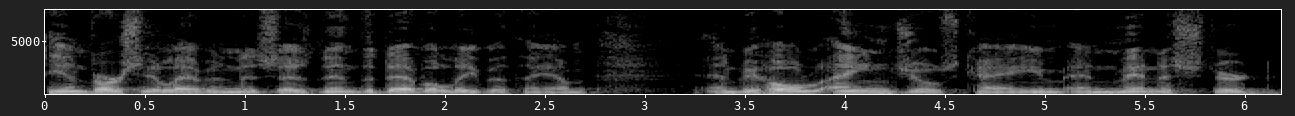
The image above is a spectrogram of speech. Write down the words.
In verse 11, it says, Then the devil leaveth him, and behold, angels came and ministered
